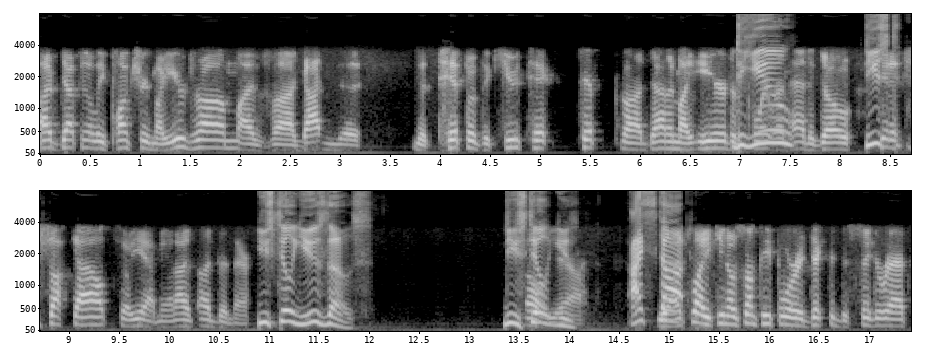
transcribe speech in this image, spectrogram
I've definitely punctured my eardrum. I've uh, gotten the the tip of the Q-tip tip uh, down in my ear to Do the point you- where I had to go do you get st- it sucked out. So yeah, man, I've I've been there. You still use those? Do you still oh, use? yeah. I Yeah, stopped. it's like you know, some people are addicted to cigarettes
